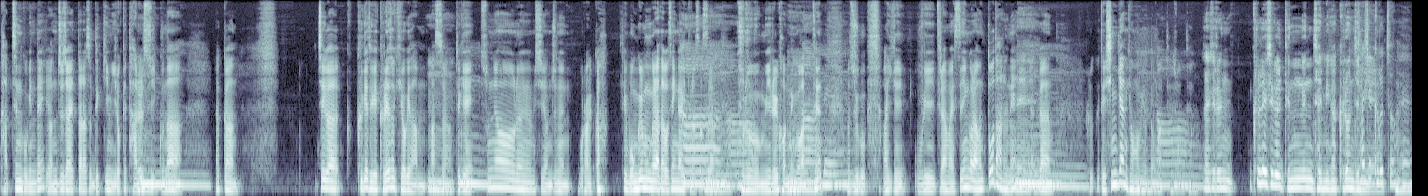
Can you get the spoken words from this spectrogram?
같은 곡인데 연주자에 따라서 느낌이 이렇게 다를 음. 수 있구나. 약간 제가 그게 되게 그래서 기억에 남았어요. 음. 되게 음. 손여름 씨 연주는 뭐랄까 되게 몽글몽글하다고 생각이 아. 들었었어요. 아. 구름 위를 걷는 것 아, 같은. 네. 그래가지고 아 이게 우리 드라마에 쓰인 거랑은 또 다르네. 네. 약간 음. 그 되게 신기한 경험이었던 것 같아요. 저한테. 사실은 클래식을 듣는 재미가 그런 재미예요. 사실 그렇죠. 네. 네.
